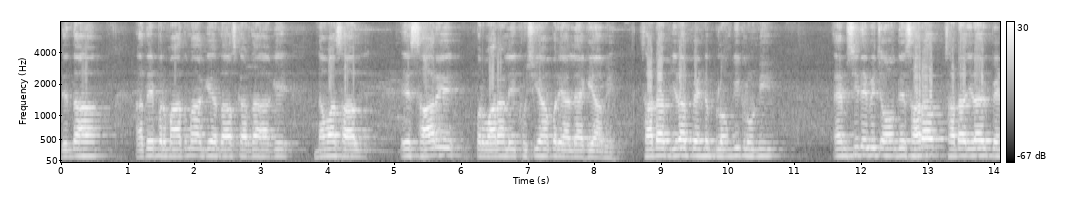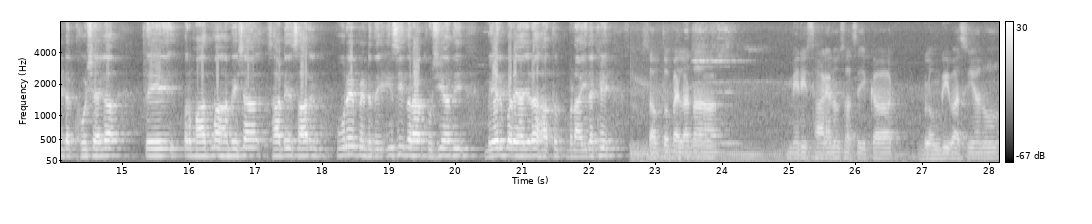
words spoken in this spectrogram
ਦਿੰਦਾ ਹਾਂ ਅਤੇ ਪ੍ਰਮਾਤਮਾ ਅੱਗੇ ਅਰਦਾਸ ਕਰਦਾ ਹਾਂ ਕਿ ਨਵਾਂ ਸਾਲ ਇਹ ਸਾਰੇ ਪਰਿਵਾਰਾਂ ਲਈ ਖੁਸ਼ੀਆਂ ਭਰਿਆ ਲੈ ਕੇ ਆਵੇ। ਸਾਡਾ ਜਿਹੜਾ ਪਿੰਡ ਬਲੌਂਗੀ ਕਲੋਨੀ ਐਮਸੀ ਦੇ ਵਿੱਚ ਆਉਣ ਦੇ ਸਾਰਾ ਸਾਡਾ ਜਿਹੜਾ ਪਿੰਡ ਖੁਸ਼ ਹੈਗਾ ਤੇ ਪ੍ਰਮਾਤਮਾ ਹਮੇਸ਼ਾ ਸਾਡੇ ਸਾਰੇ ਪੂਰੇ ਪਿੰਡ ਤੇ ਇਸੇ ਤਰ੍ਹਾਂ ਖੁਸ਼ੀਆਂ ਦੀ ਮਿਹਰ ਭਰਿਆ ਜਿਹੜਾ ਹੱਥ ਬਣਾਈ ਰੱਖੇ। ਸਭ ਤੋਂ ਪਹਿਲਾਂ ਤਾਂ ਮੇਰੀ ਸਾਰਿਆਂ ਨੂੰ ਸਤਿ ਸ੍ਰੀ ਅਕਾਲ, ਬਲੌਂਗੀ ਵਾਸੀਆਂ ਨੂੰ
